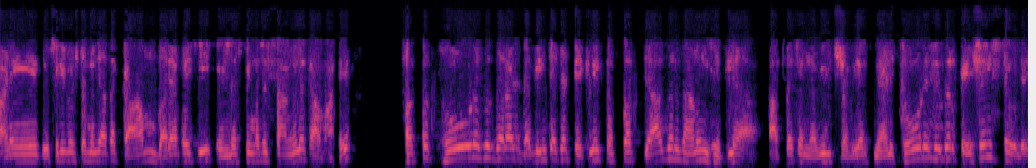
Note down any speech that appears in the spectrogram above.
आणि दुसरी गोष्ट म्हणजे आता काम बऱ्यापैकी इंडस्ट्रीमध्ये चांगलं काम आहे. फक्त थोडंसं जरा डबिंगच्या ज्या टेक्निक्स असतात त्या जर जाणून घेतल्या आताच्या नवीन स्ट्रगलर्सने आणि थोडेसे जर पेशन्स ठेवले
